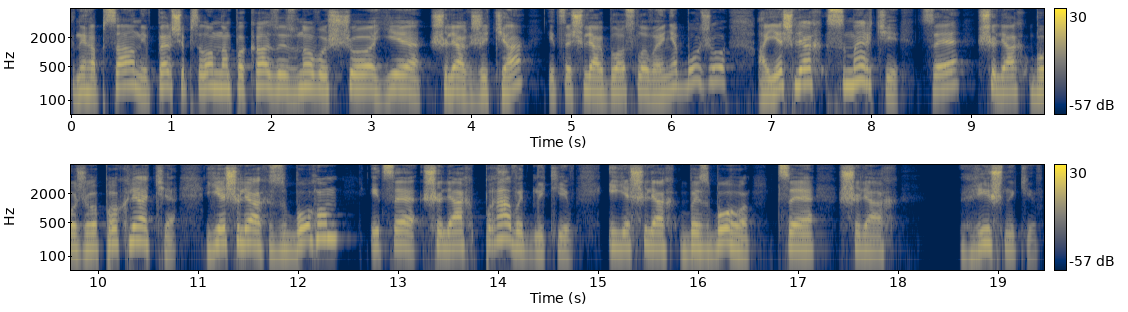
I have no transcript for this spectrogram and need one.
Книга Псалмів, перший псалом нам показує знову, що є шлях життя, і це шлях благословення Божого, а є шлях смерті, це шлях Божого прокляття. Є шлях з Богом, і це шлях праведників, і є шлях без Бога, це шлях грішників.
